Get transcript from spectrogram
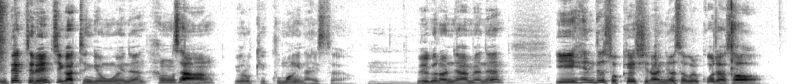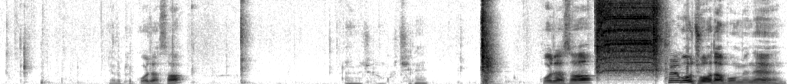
임팩트 렌치 같은 경우에는 항상 이렇게 구멍이 나 있어요. 왜 그러냐 하면은 이 핸드 소켓이란 녀석을 꽂아서 이렇게 꽂아서. 꽂아서 풀고 쪼다 보면은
